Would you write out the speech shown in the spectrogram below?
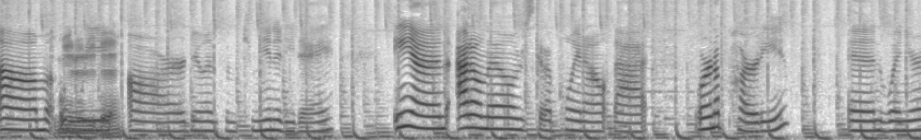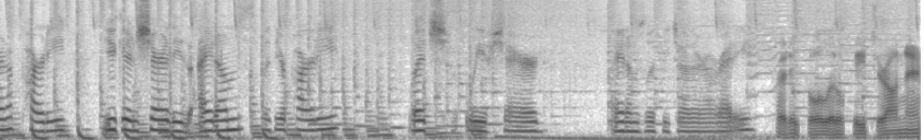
Um, Community we day. are doing some community day. And I don't know, I'm just going to point out that we're in a party. And when you're in a party, you can share these items with your party, which we've shared items with each other already. Pretty cool little feature on there.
